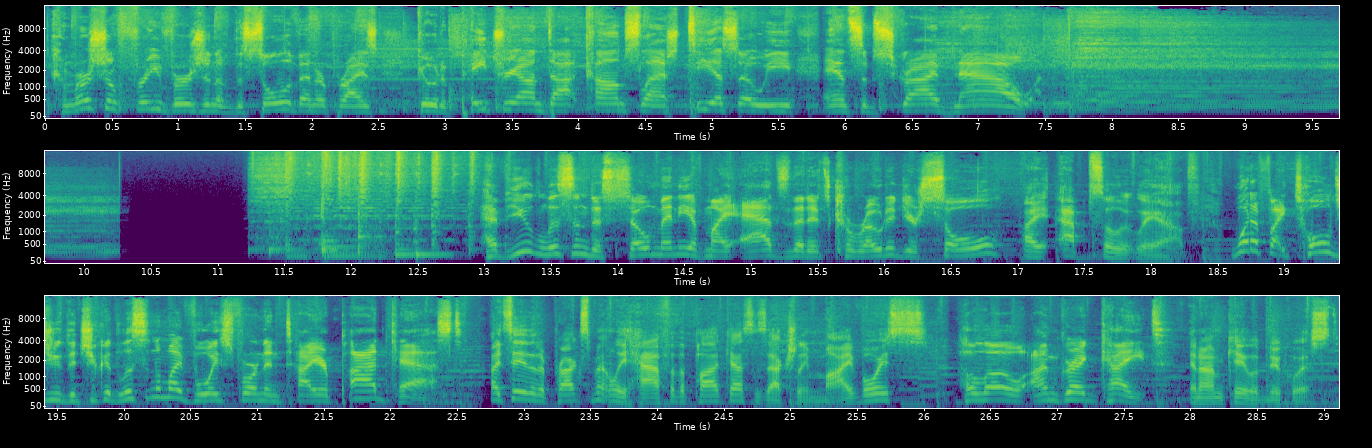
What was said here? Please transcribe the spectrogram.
commercial-free version of The Soul of Enterprise, go to patreon.com slash TSOE and subscribe now. Have you listened to so many of my ads that it's corroded your soul? I absolutely have. What if I told you that you could listen to my voice for an entire podcast? I'd say that approximately half of the podcast is actually my voice. Hello, I'm Greg Kyte. And I'm Caleb Newquist.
